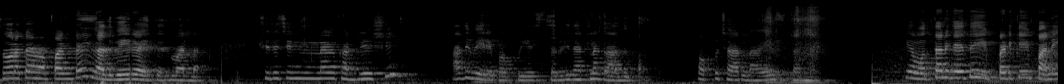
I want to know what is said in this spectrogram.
సోరకాయ పప్పు అంటే ఇక అది వేరే అవుతుంది మళ్ళీ. చిన్న చిన్నగా కట్ చేసి అది వేరే పప్పు చేస్తారు. ఇది అట్లా కాదు. పప్పు చారు లాగా వేస్తాను ఇక మొత్తానికైతే ఇప్పటికీ పని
